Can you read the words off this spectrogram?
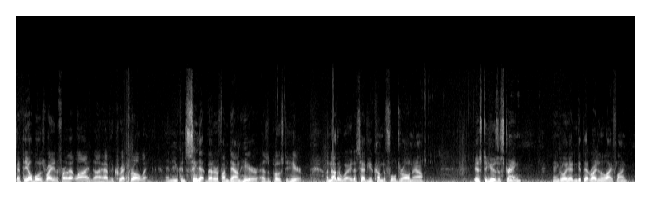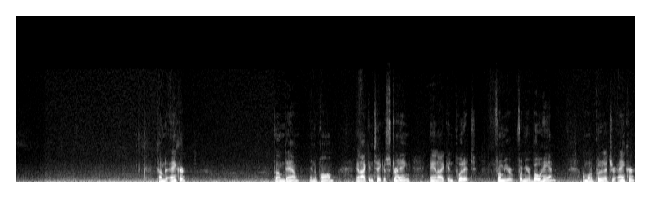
if the elbow is right in front of that line, I have the correct draw length. And you can see that better if I'm down here as opposed to here. Another way, let's have you come to full draw now, is to use a string and go ahead and get that right in the lifeline. Come to anchor, thumb down in the palm, and I can take a string and I can put it from your, from your bow hand. I'm going to put it at your anchor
